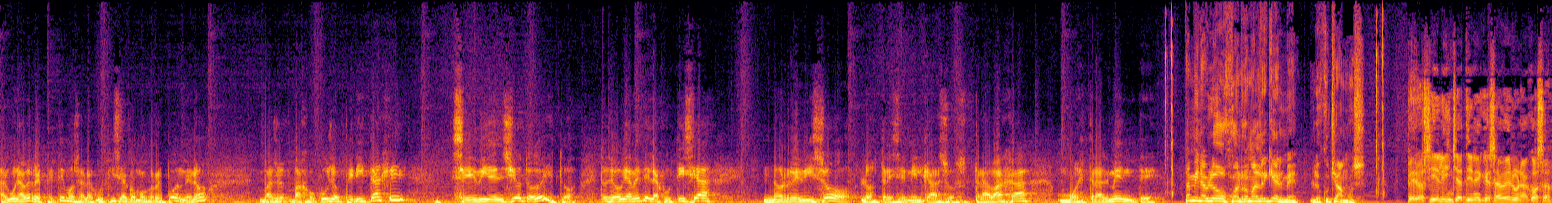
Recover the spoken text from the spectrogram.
alguna vez respetemos a la justicia como corresponde, ¿no? Bajo cuyo peritaje se evidenció todo esto. Entonces, obviamente, la justicia no revisó los 13.000 casos, trabaja muestralmente. También habló Juan Román Riquelme, lo escuchamos. Pero sí el hincha tiene que saber una cosa,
